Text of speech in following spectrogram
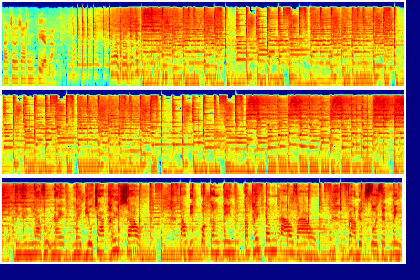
Ta chơi cho thêm tiền à? Tình hình là vụ này, mày điều tra thấy sao? Tao đi qua căng tin, Tao thấy đông tao vào. Vào được rồi giật mình,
